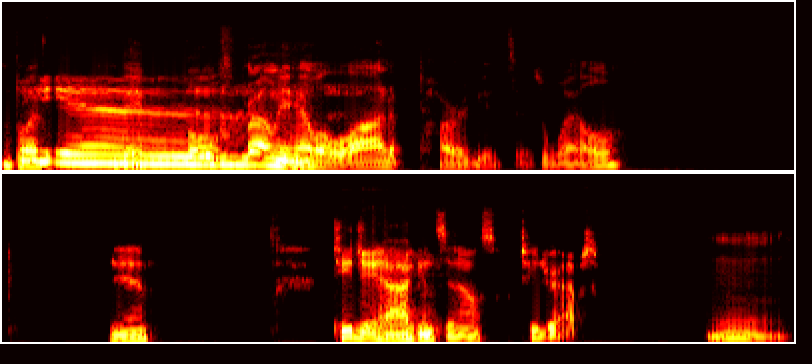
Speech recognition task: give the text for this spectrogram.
But yeah. they both probably have a lot of targets as well. Yeah. TJ Hockenson also two drops. Mm.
